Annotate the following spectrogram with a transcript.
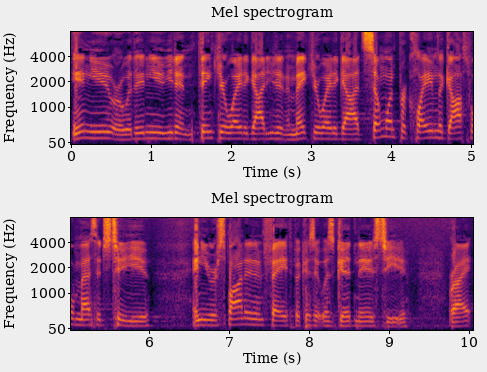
in you or within you. You didn't think your way to God, you didn't make your way to God. Someone proclaimed the gospel message to you, and you responded in faith because it was good news to you, right?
